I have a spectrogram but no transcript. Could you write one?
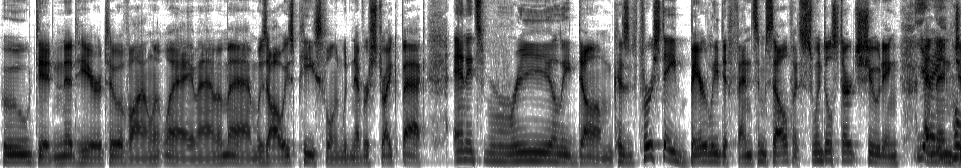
who didn't adhere to a violent way, man, man, man, was always peaceful and would never strike back. And it's really dumb because First Aid barely defends himself as Swindle starts shooting. Yeah, and then he pulls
